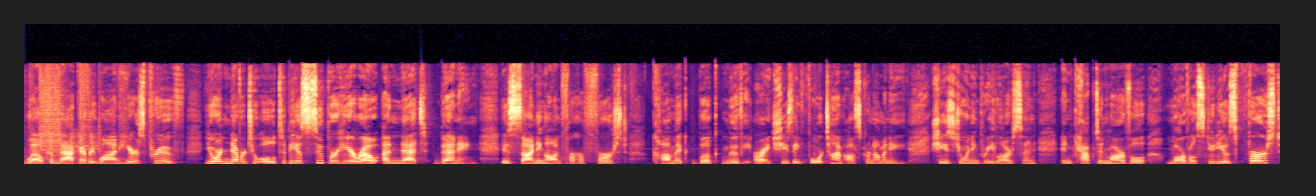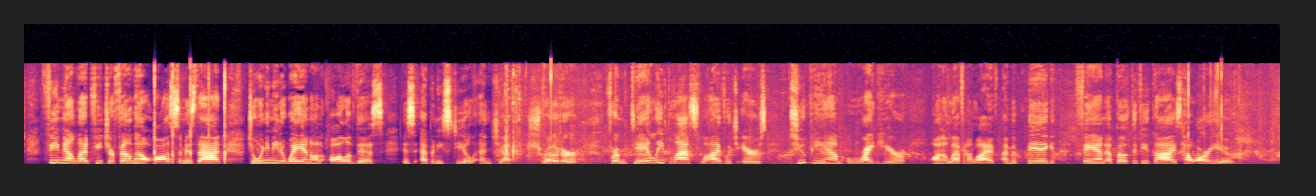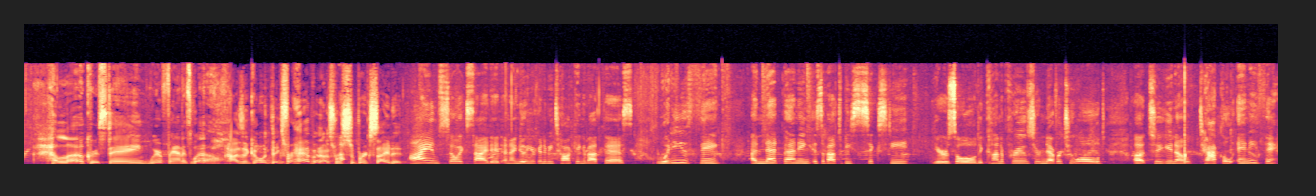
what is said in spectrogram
Welcome back, everyone. Here's proof you're never too old to be a superhero. Annette Bening is signing on for her first comic book movie. All right, she's a four time Oscar nominee. She's joining Brie Larson in Captain Marvel, Marvel Studios' first female led feature film. How awesome is that? Joining me to weigh in on all of this is Ebony Steele and Jeff Schroeder from Daily Blast Live, which airs 2 p.m. right here on 11 Alive. I'm a big fan of both of you guys. How are you? Hello, Christine. We're a fan as well. How's it going? Thanks for having us. We're super excited. I am so excited, and I know you're going to be talking about this. What do you think? Annette Bening is about to be 60 years old. It kind of proves you're never too old uh, to, you know, tackle anything.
